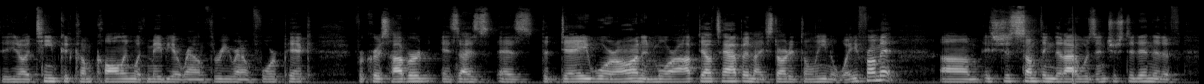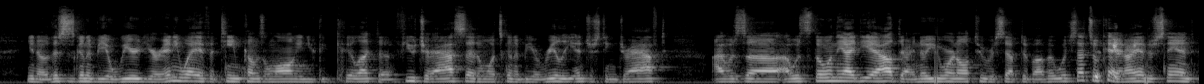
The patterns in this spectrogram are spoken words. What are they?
you know, a team could come calling with maybe a round three, round four pick for Chris Hubbard. As as as the day wore on and more opt outs happened, I started to lean away from it. Um, it's just something that I was interested in. That if you know, this is going to be a weird year anyway. If a team comes along and you could collect a future asset and what's going to be a really interesting draft, I was uh, I was throwing the idea out there. I know you weren't all too receptive of it, which that's okay, and I understand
